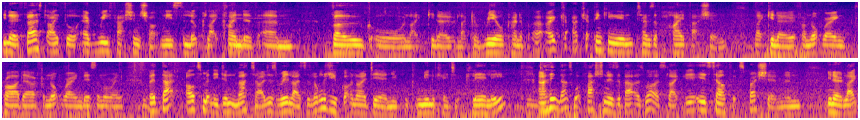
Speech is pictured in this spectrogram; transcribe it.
you know, first I thought every fashion shot needs to look like kind of um, Vogue or like you know, like a real kind of. I, I kept thinking in terms of high fashion, like you know, if I'm not wearing Prada, if I'm not wearing this, I'm not wearing. But that ultimately didn't matter. I just realised as long as you've got an idea and you can communicate it clearly, mm. and I think that's what fashion is about as well. It's like it is self-expression, and you know, like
